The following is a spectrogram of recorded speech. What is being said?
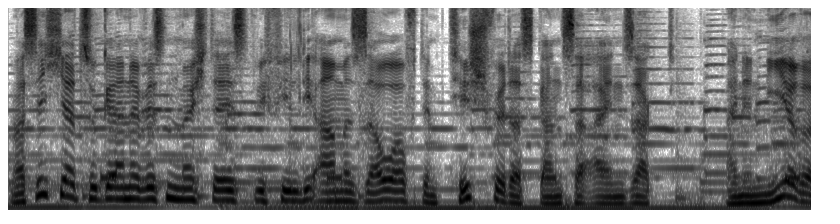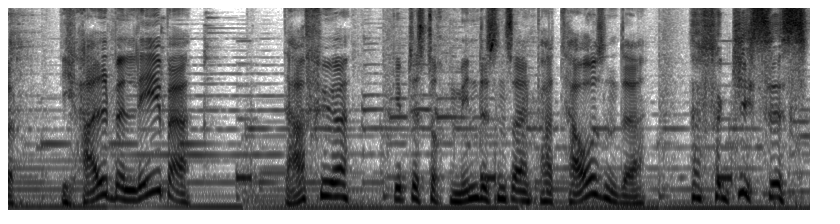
Was ich ja zu gerne wissen möchte, ist, wie viel die arme Sau auf dem Tisch für das Ganze einsackt. Eine Niere, die halbe Leber. Dafür gibt es doch mindestens ein paar Tausender. Vergiss es.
